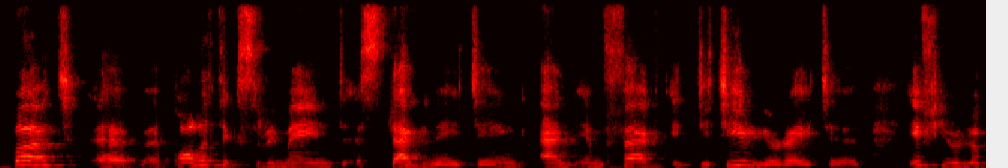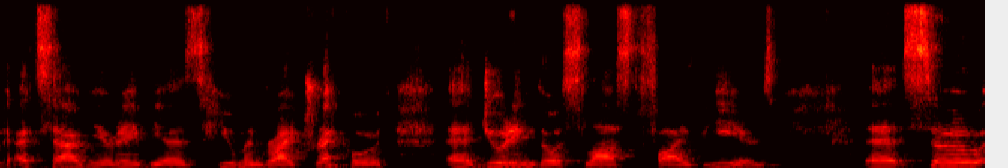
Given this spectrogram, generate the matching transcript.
But uh, uh, politics remained stagnating, and in fact, it deteriorated. If you look at Saudi Arabia's human rights record uh, during those last five years. Uh, so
